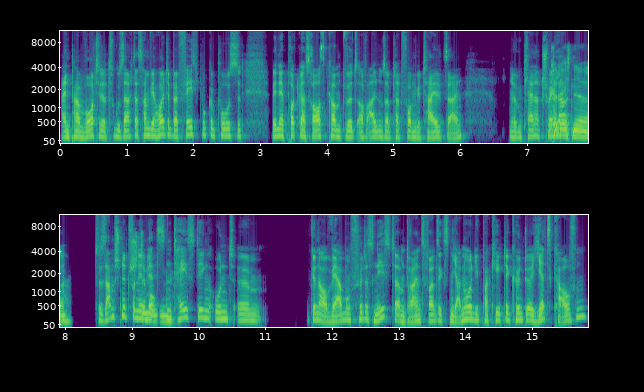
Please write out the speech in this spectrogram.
ein paar Worte dazu gesagt. Das haben wir heute bei Facebook gepostet. Wenn der Podcast rauskommt, wird es auf allen unseren Plattformen geteilt sein. Ein kleiner Trailer. Zusammenschnitt von Stimmung. dem letzten Tasting und ähm, genau, Werbung für das nächste am 23. Januar. Die Pakete könnt ihr jetzt kaufen.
